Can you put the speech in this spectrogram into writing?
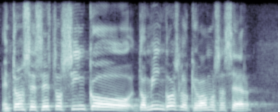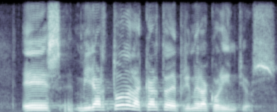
Entonces, estos cinco domingos lo que vamos a hacer es mirar toda la carta de Primera Corintios.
